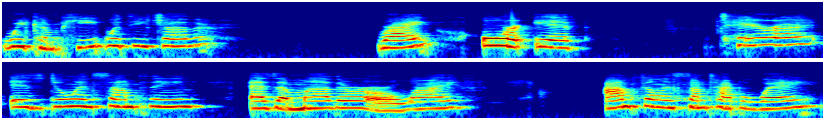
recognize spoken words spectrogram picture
we compete with each other, right? Or if Tara is doing something as a mother or a wife, I'm feeling some type of way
